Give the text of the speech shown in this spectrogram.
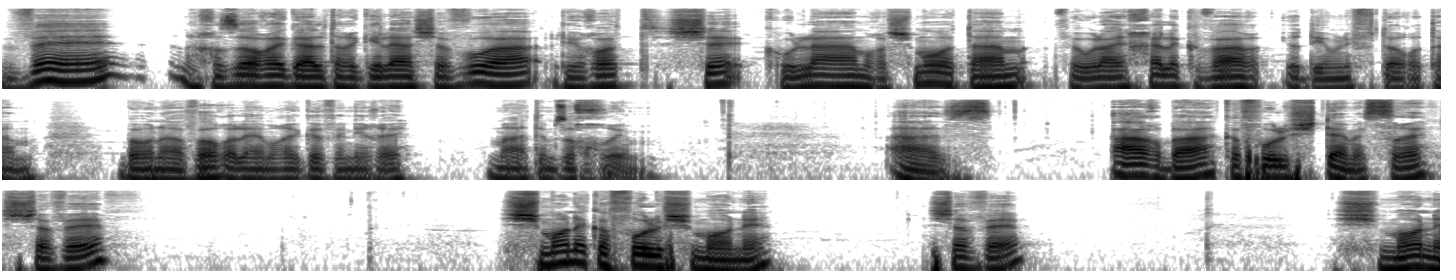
ונחזור רגע על תרגילי השבוע, לראות שכולם רשמו אותם, ואולי חלק כבר יודעים לפתור אותם. בואו נעבור עליהם רגע ונראה מה אתם זוכרים. אז 4 כפול 12 שווה 8 כפול 8 שווה 8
